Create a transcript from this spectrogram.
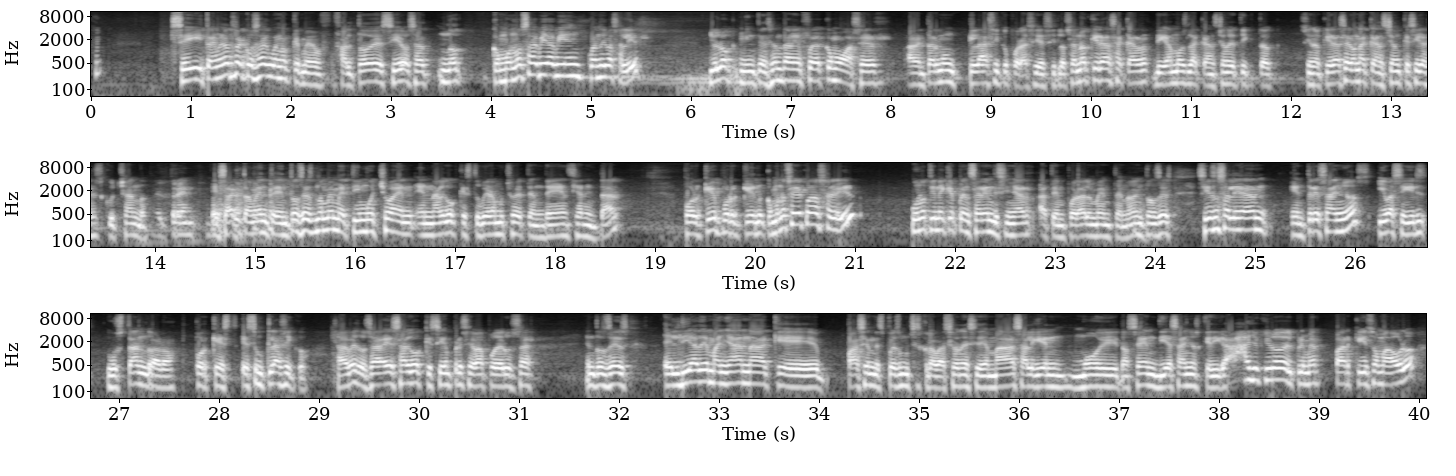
Sí, y también otra cosa, bueno, que me faltó decir, o sea, no, como no sabía bien cuándo iba a salir, yo lo, mi intención también fue como hacer, aventarme un clásico, por así decirlo. O sea, no quería sacar, digamos, la canción de TikTok, sino quería hacer una canción que sigas escuchando. El tren. Exactamente, entonces no me metí mucho en, en algo que estuviera mucho de tendencia ni tal. ¿Por qué? Porque como no sabía cuándo salir, uno tiene que pensar en diseñar atemporalmente, ¿no? Entonces, si eso salieran en tres años, iba a seguir gustando, Claro. porque es, es un clásico, ¿sabes? O sea, es algo que siempre se va a poder usar. Entonces, el día de mañana que pasen después muchas colaboraciones y demás, alguien muy, no sé, en 10 años que diga, ah, yo quiero el primer par que hizo Mauro,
